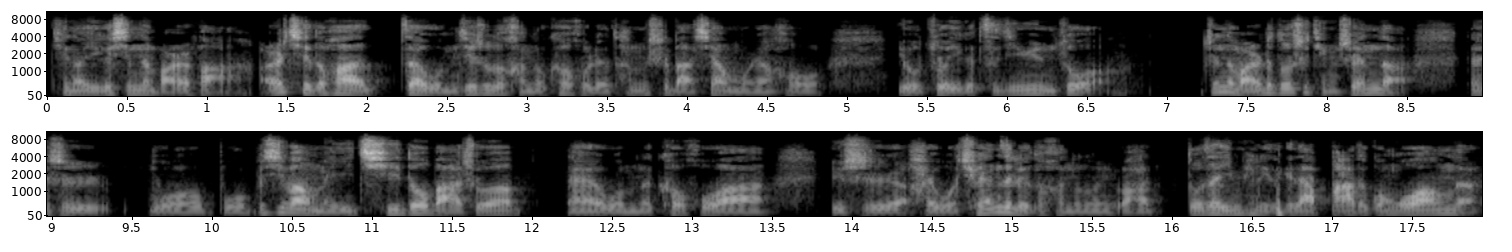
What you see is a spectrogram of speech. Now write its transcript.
听到一个新的玩法，而且的话，在我们接触的很多客户里，他们是把项目然后又做一个资金运作。真的玩的都是挺深的，但是我我不希望每一期都把说，哎，我们的客户啊，于是还有我圈子里头很多东西，哇，都在音频里头给大家扒的光光的，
